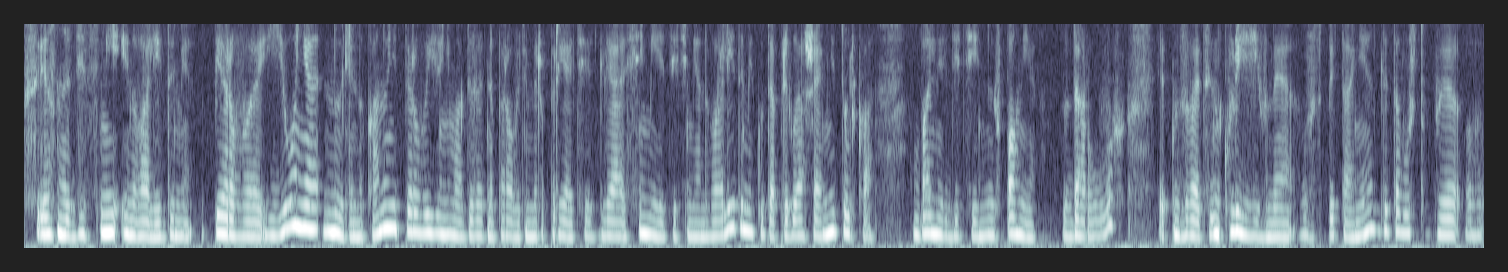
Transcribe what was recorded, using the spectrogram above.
связана с детьми-инвалидами. 1 июня, ну или накануне 1 июня мы обязательно проводим мероприятие для семей с детьми-инвалидами, куда приглашаем не только больных детей, но и вполне здоровых. Это называется инклюзивное воспитание для того, чтобы э,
